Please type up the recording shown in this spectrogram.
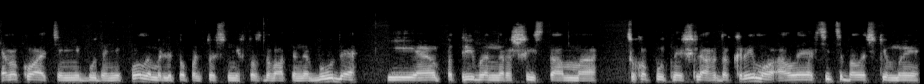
евакуації не буде ніколи. Мелітополь точно ніхто здавати не буде, і е, потрібен рашистам е, сухопутний шлях до Криму. Але всі ці балачки ми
